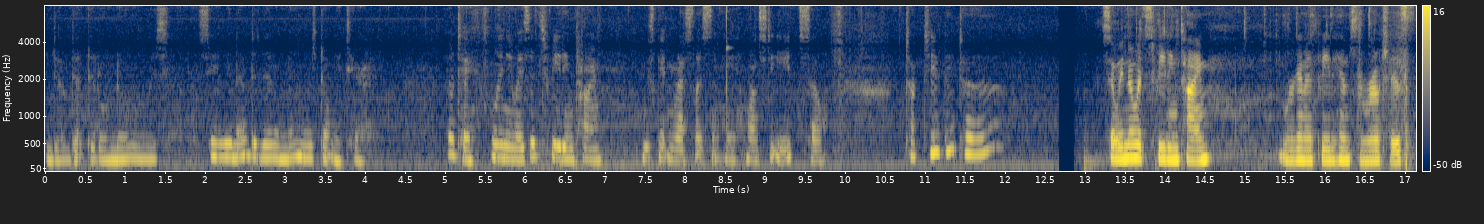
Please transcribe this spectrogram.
Love that little nose. See, we love the little nose, don't we, Tyr? Okay, well anyways, it's feeding time. He's getting restless and he wants to eat, so talk to you later. So we know it's feeding time. We're going to feed him some roaches.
